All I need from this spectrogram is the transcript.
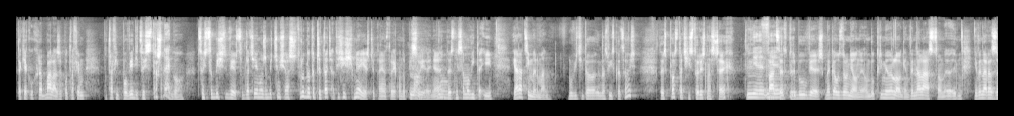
tak jak u Hrabala, że potrafią, potrafi powiedzieć coś strasznego. Coś, co byś, wiesz, co dla ciebie może być czymś aż trudno to czytać, a ty się śmiejesz czytając to, jak on opisuje, nie? To jest niesamowite. I Jara Zimmerman, mówi ci to nazwisko coś? To jest postać historyczna z Czech. Nie, nie. Facet, który był, wiesz, mega uzdolniony. On był kryminologiem, wynalazcą. Nie wynalazł,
